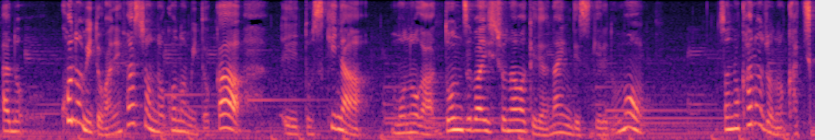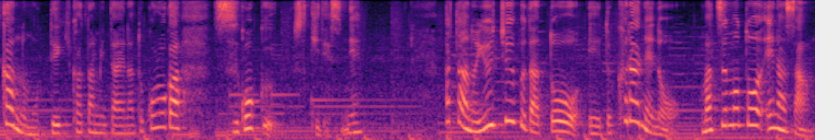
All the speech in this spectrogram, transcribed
あの好みとかねファッションの好みとか、えーと、好きなものがどんずば一緒なわけではないんですけれどもその彼女の価値観の持っていき方みたいなところがすごく好きですね。あとあの YouTube だと,、えーと、クラネの松本えなさん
